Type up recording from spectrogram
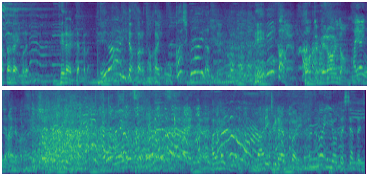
あ高いこれ。フェラーリだから。フェラーリだから高いっておかしくないだって。ベビーカーだよ。だってフェラーリだもん。早いんじゃないだから早いんだよ馬力がやっぱり。すごいいい音しちゃった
